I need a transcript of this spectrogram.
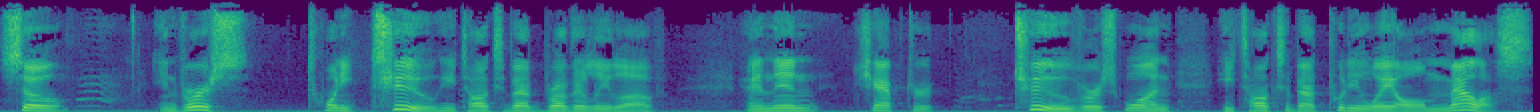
so in verse 22 he talks about brotherly love and then chapter 2, verse 1, he talks about putting away all malice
